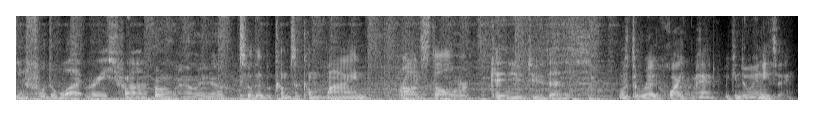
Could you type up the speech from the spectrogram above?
You for the white race, Ron? Oh, hell yeah. So there becomes a combined Ron Stallworth. Can you do that? With the right white man, we can do anything.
